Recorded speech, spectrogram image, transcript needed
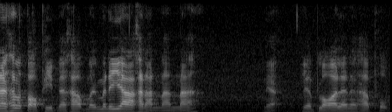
นะ ถ้าเราตอบผิดนะครับไม่ไม่ได้ยากขนาดนั้นนะ เนี่ยเรียบร้อยแล้วนะครับผม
